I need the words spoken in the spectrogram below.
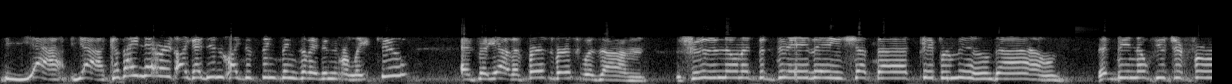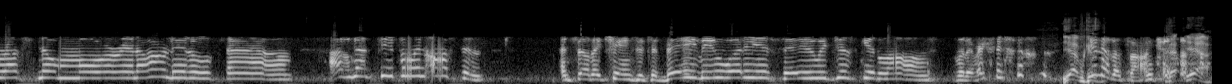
Yeah, yeah. Because I never like I didn't like to sing things that I didn't relate to, and so yeah, the first verse was um. Should have known it the day they shut that paper mill down. There'd be no future for us no more in our little town. I've got people in Austin And so they changed it to "Baby, what do you say we just get along?" Whatever. Yeah, because you know the song. that, yeah,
